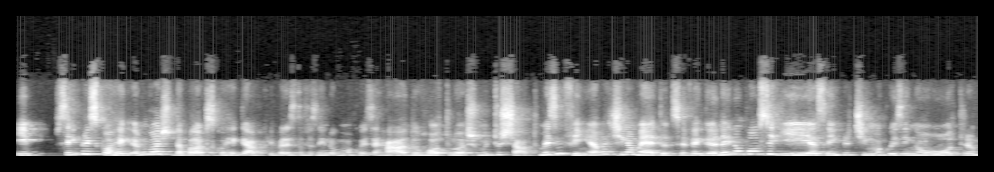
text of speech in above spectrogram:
e sempre escorregar. Eu não gosto da palavra escorregar, porque parece que está fazendo alguma coisa errada. O rótulo eu acho muito chato. Mas enfim, ela tinha a meta de ser vegana e não conseguia, sempre tinha uma coisinha ou outra,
